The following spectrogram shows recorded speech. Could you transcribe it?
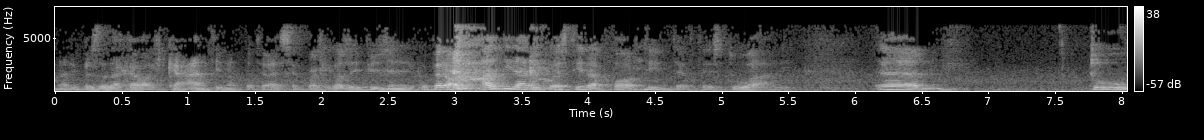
una ripresa da Cavalcanti, non poteva essere qualcosa di più generico, però al di là di questi rapporti intertestuali, ehm, tu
